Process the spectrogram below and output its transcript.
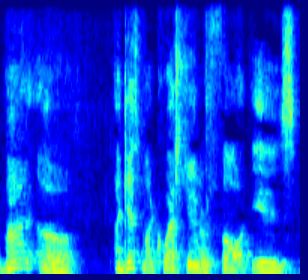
my, uh, I guess my question or thought is,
